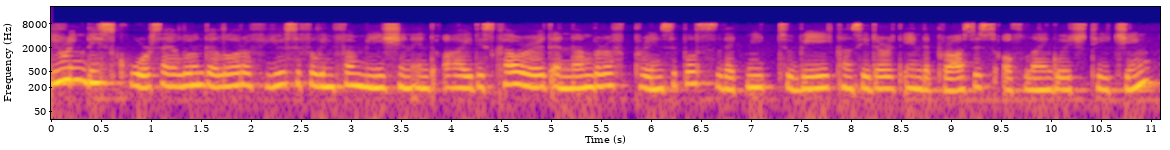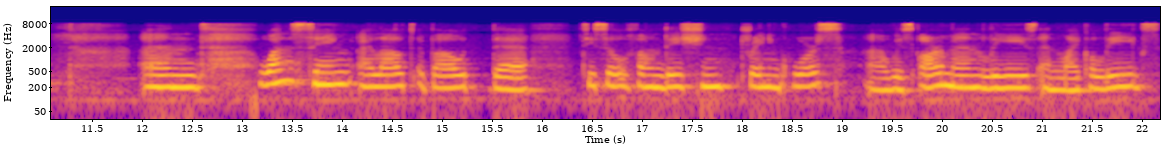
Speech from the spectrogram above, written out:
During this course, I learned a lot of useful information and I discovered a number of principles that need to be considered in the process of language teaching. And one thing I loved about the TESOL Foundation training course uh, with Armen, Liz, and my colleagues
